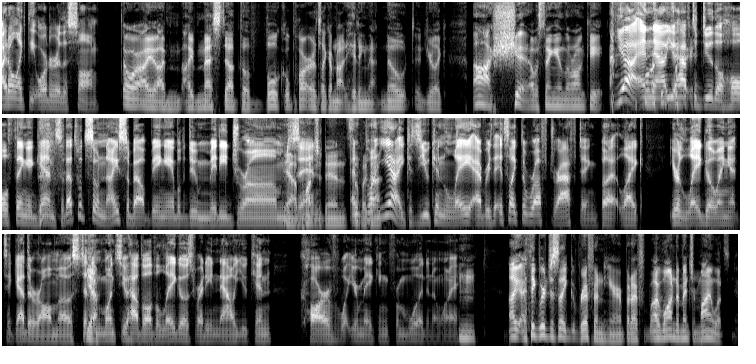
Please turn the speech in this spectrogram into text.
I don't like the order of the song. Or I I I messed up the vocal part. It's like I'm not hitting that note, and you're like, ah, shit, I was singing in the wrong key. Yeah, and now you have to do the whole thing again. So that's what's so nice about being able to do MIDI drums yeah, and punch it in and and like that. yeah, because you can lay everything. It's like the rough drafting, but like you're Legoing it together almost. And Yeah. then once you have all the Legos ready, now you can carve what you're making from wood in a way. Mhm. I, I think we're just like riffing here, but I, I wanted to mention mine. What's new?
